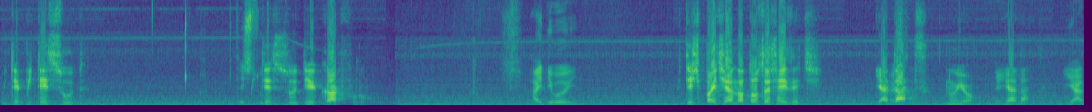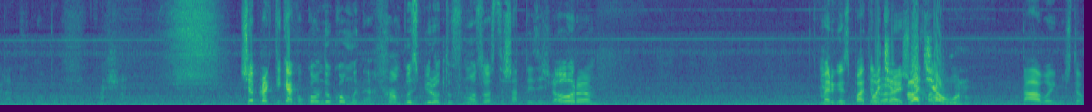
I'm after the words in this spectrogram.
Uite, Pitei Sud. Deci, Pitei Sud e Carrefour-ul. haide, băi. Uite și pe aici am dat 160. I-a dat, nu eu. I-a dat. Ia dat. nu tu. Și eu practic cu conduc o mână. Am pus pilotul frumos la 170 la oră. Merg în spatele Bă, ce-mi orașului, place fac- A1. Da, băi, mișto.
